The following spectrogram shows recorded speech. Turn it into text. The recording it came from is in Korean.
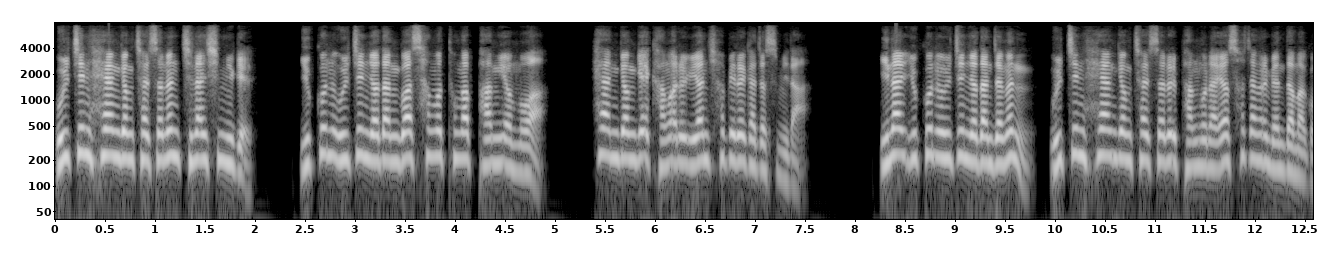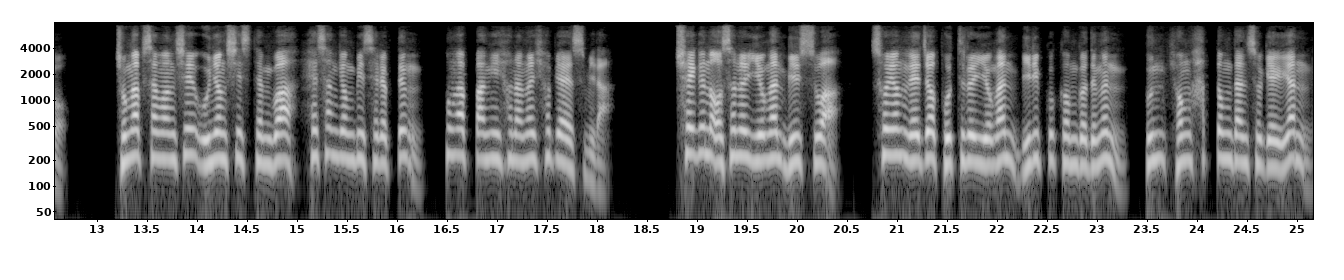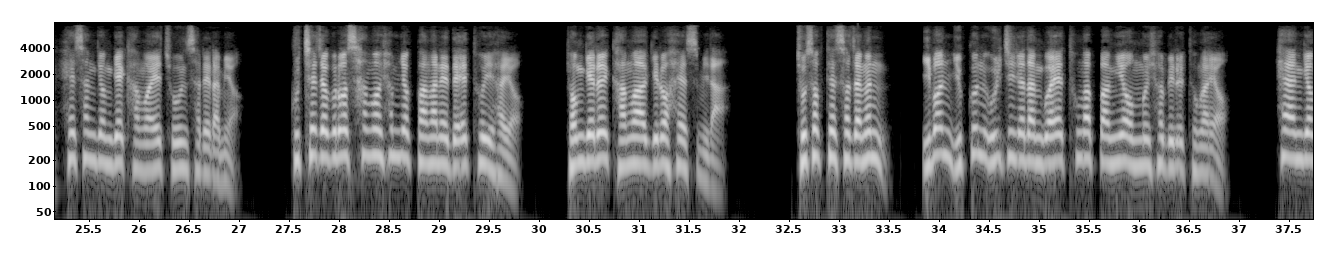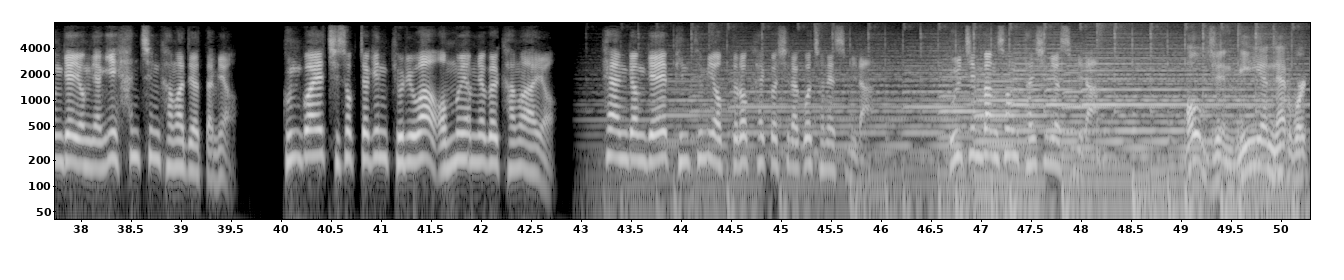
울진 해양경찰서는 지난 16일 육군 울진 여단과 상호 통합 방위 업무와 해안경계 강화를 위한 협의를 가졌습니다. 이날 육군 울진 여단장은 울진 해양경찰서를 방문하여 서장을 면담하고 종합상황실 운영 시스템과 해상경비 세력 등 통합방위 현황을 협의하였습니다. 최근 어선을 이용한 밀수와 소형 레저 보트를 이용한 미립국 검거 등은 군 경 합동 단속에 의한 해상경계 강화에 좋은 사례라며 구체적으로 상호 협력 방안에 대해 토의하여 경계를 강화하기로 하였습니다. 조석태 서장은 이번 육군 울진여단과의 통합방위 업무 협의를 통하여 해안경계 역량이 한층 강화되었다며 군과의 지속적인 교류와 업무 협력을 강화하여 해안경계에 빈틈이 없도록 할 것이라고 전했습니다. 울진방송 단신이었습니다. Ulgin Media Network.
